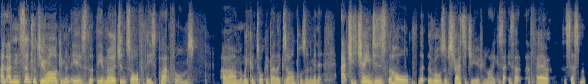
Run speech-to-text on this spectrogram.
And, and central to your argument is that the emergence of these platforms um, we can talk about examples in a minute, actually changes the whole the, the, rules of strategy, if you like. Is that is that a fair assessment?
